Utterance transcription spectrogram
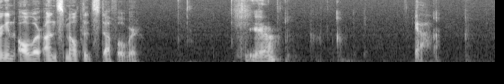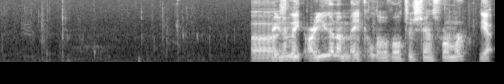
Bringing all our unsmelted stuff over. Yeah. Yeah. Uh, Are you gonna sleep- make? Are you gonna make a low voltage transformer? Yep.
